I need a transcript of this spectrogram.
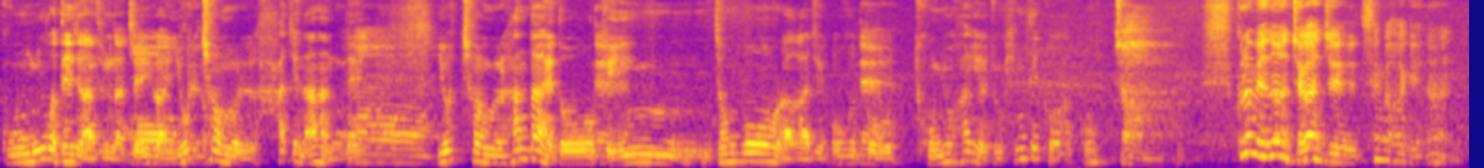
공유가 되진 않습니다. 저희가 어? 요청을 하진 않았는데 어, 요청을 한다 해도 네. 개인 정보라 가지고 네. 또 공유하기가 좀 힘들 것 같고 자 그러면은 제가 이제 생각하기에는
